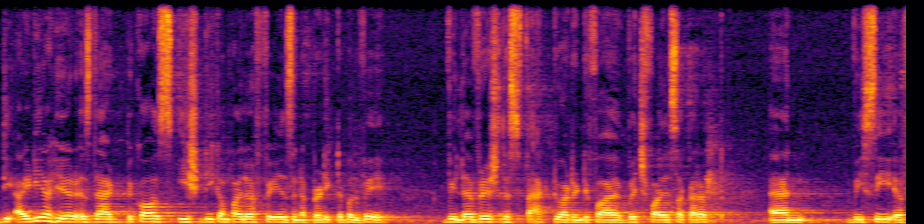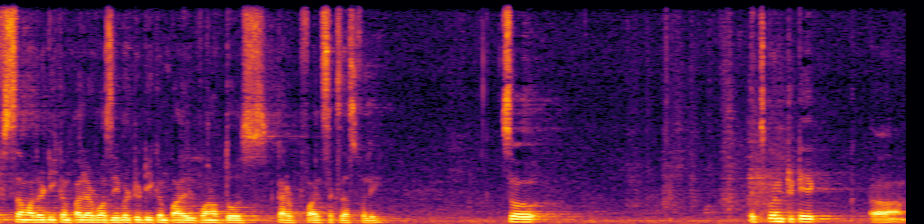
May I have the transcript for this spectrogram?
the idea here is that because each decompiler fails in a predictable way, we leverage this fact to identify which files are corrupt and we see if some other decompiler was able to decompile one of those corrupt files successfully. So it's going to take, um,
